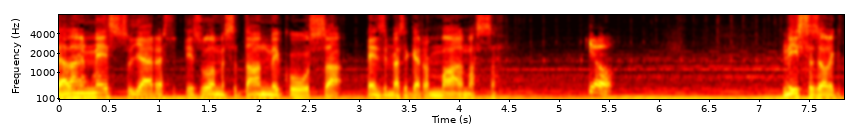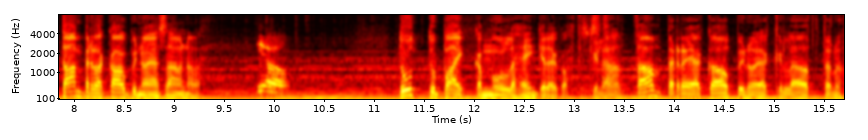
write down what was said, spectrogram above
Tällainen messu järjestettiin Suomessa tammikuussa ensimmäisen kerran maailmassa. Joo, Missä se oli? Tampereella Kaupinojan saunalla. joo. Tuttu paikka mulle henkilökohtaisesti. Kyllä on Tampere ja Kaupinoja kyllä ottanut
